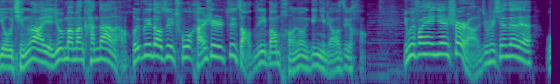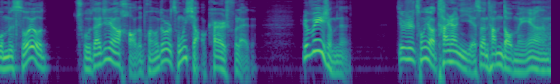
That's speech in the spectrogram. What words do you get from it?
友情啊，也就慢慢看淡了，回归到最初，还是最早的那帮朋友跟你聊的最好。你会发现一件事儿啊，就是现在的我们所有处在这样好的朋友，都是从小开始出来的。这为什么呢？就是从小摊上你也算他们倒霉啊。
